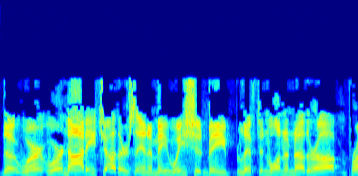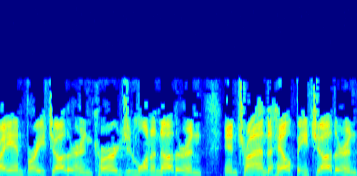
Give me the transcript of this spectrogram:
The, we're, we're not each other's enemy. We should be lifting one another up and praying for each other, encouraging one another and, and trying to help each other. And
